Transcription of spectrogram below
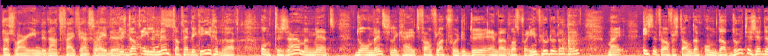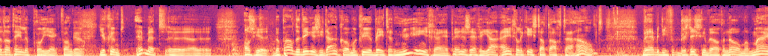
dat is waar. Inderdaad, vijf jaar geleden... Dus dat element dat heb ik ingebracht om tezamen met de onwenselijkheid van vlak voor de deur en wa- wat voor invloeden dat heeft. Maar is het wel verstandig om dat door te zetten, dat hele project? Want je kunt met, eh, als je bepaalde dingen ziet aankomen, kun je beter nu ingrijpen en zeggen, ja, eigenlijk is dat achterhaald. We hebben die beslissing wel genomen, maar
